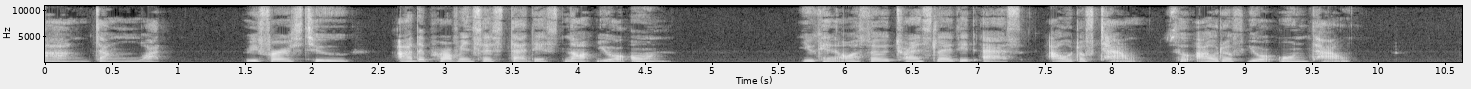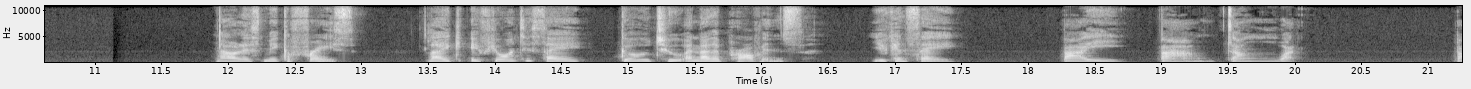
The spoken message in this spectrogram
ต่างจังหวัด refers to other provinces that is not your own you can also translate it as out of town so out of your own town now let's make a phrase like if you want to say go to another province you can say ไปต่างจังหวัด ไป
